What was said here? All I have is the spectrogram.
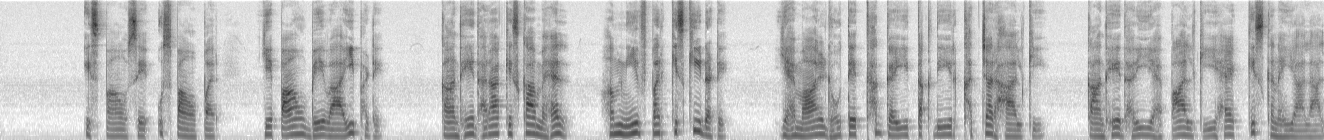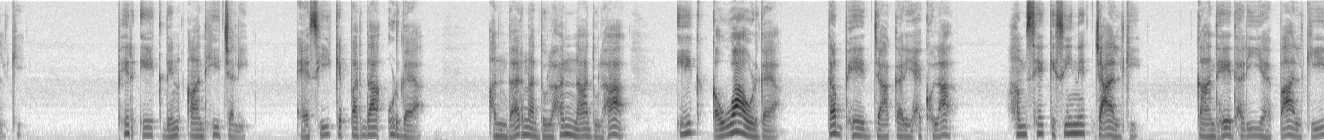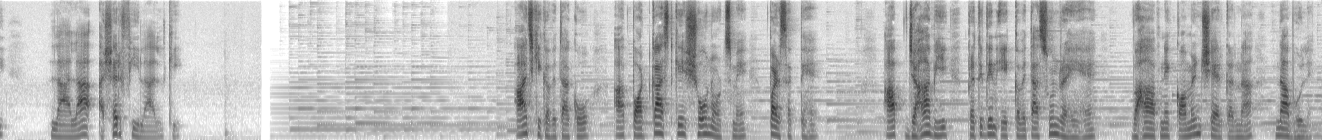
इस पाँव से उस पाँव पर ये पाँव बेवाई फटे। कांधे धरा किसका महल? हम नींव पर किसकी डटे? यह माल ढोते थक गई तकदीर खच्चर हाल की। कांधे धरी यह पाल की है किस कन्हैया लाल की? फिर एक दिन आंधी चली। ऐसी कि पर्दा उड़ गया। अंदर न दुल्हन ना दुल्हा, एक कौआ उड़ गया। तब भेद जाकर यह खुला। हमसे किसी ने चाल की। कांधे धरी यह पाल की। लाला अशरफी लाल की। आज की कविता को आप पॉडकास्ट के शो नोट्स में पढ़ सकते हैं। आप जहाँ भी प्रतिदिन एक कविता सुन रहे हैं, वहाँ अपने कमेंट शेयर करना ना भूलें।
